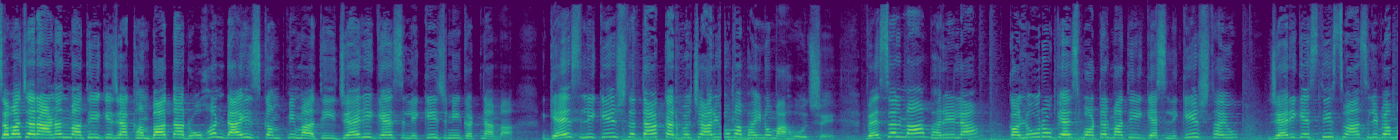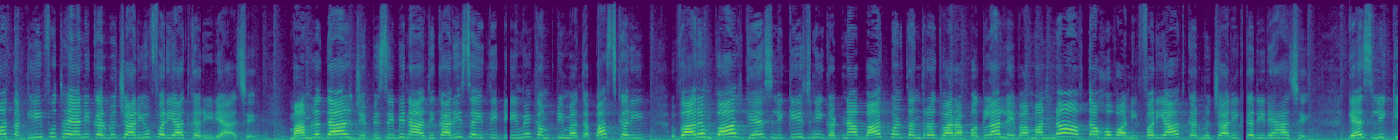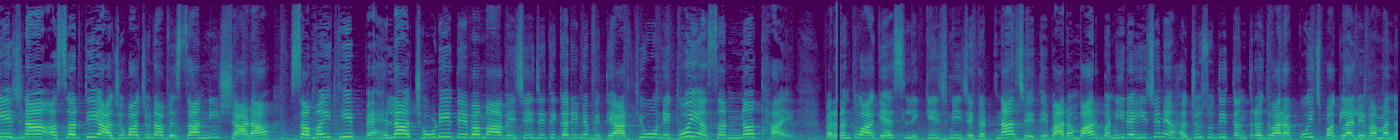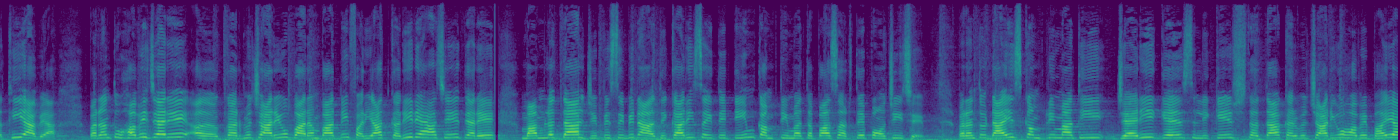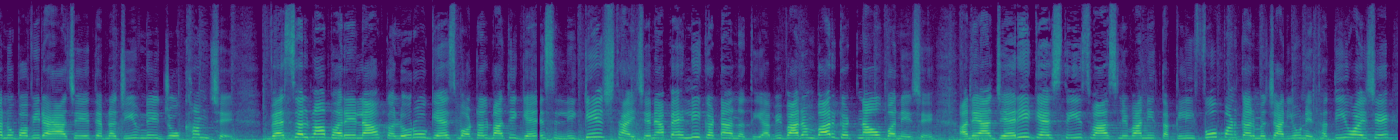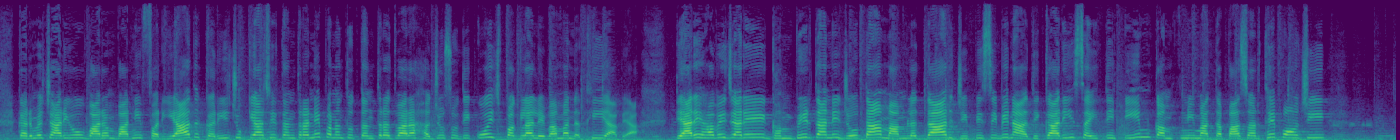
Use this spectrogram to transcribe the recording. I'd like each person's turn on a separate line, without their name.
સમાચાર આણંદમાંથી કે જ્યાં ખંભાતના રોહન ડાઇઝ કંપનીમાંથી ઝેરી ગેસ લીકેજની ઘટનામાં. ગેસ લીકેજ થતા કર્મચારીઓમાં ભયનો માહોલ છે. વેસલમાં ભરેલા કલોરો ગેસ બોટલમાંથી ગેસ લીકેજ થયું. ઝેરી ગેસથી શ્વાસ લેવામાં તકલીફો થયાની કર્મચારીઓ ફરિયાદ કરી રહ્યા છે. મામલતદાર જેપીસીબીના અધિકારી સહિતની ટીમે કંપનીમાં તપાસ કરી. વારંવાર ગેસ લીકેજની ઘટના બાદ પણ તંત્ર દ્વારા પગલાં લેવામાં ન આવતા હોવાની ફરિયાદ કર્મચારી કરી રહ્યા છે. ગેસ લીકેજના અસરથી આજુબાજુના વિસ્તારની શાળા સમયથી પહેલા છોડી દેવામાં આવે છે, જેથી કરીને વિદ્યાર્થીઓને કોઈ અસર ન થાય. પરંતુ આ ગેસ લીકેજની જે ઘટના છે, તે વારંવાર બની રહી છે ને હજુ સુધી તંત્ર દ્વારા કોઈ જ પગલાં લેવામાં નથી આવ્યા. પરંતુ હવે જ્યારે કર્મચારીઓ વારંવારની ફરિયાદ કરી રહ્યા છે, ત્યારે મામલતદાર જીપીસીબીના અધિકારી સહિત ટીમ કંપનીમાં તપાસ અર્થે પહોંચી છે. પરંતુ ડાઇસ કંપનીમાંથી ઝેરી ગેસ લીકેજ થતા કર્મચારીઓ હવે ભય અનુભવી રહ્યા છે. તેમના જીવને જોખમ છે. વેસલમાં ભરેલા કલોરો ગેસ બોટલમાંથી ગેસ લીકેજ થાય છે અને આ પહેલી ઘટના નથી. આવી વારંવાર ઘટનાઓ બને છે અને આ ઝેરી ગેસથી શ્વાસ લેવાની તકલીફો પણ કર્મચારીઓને થતી હોય છે. કર્મચારીઓ વારંવારની ફરિયાદ કરી ચૂક્યા છે તંત્રને, પરંતુ તંત્ર દ્વારા હજુ સુધી કોઈ જ પગલાં લેવામાં નથી આવ્યા. ત્યારે હવે જ્યારે ગંભીરતાને જોતા મામલતદાર જીપીસીબીના અધિકારી સહિતની ટીમ કંપનીમાં તપાસ અર્થે પહોંચી.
